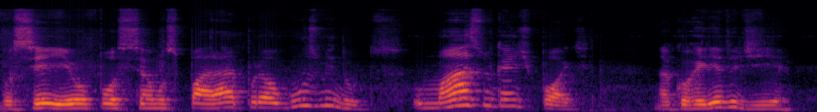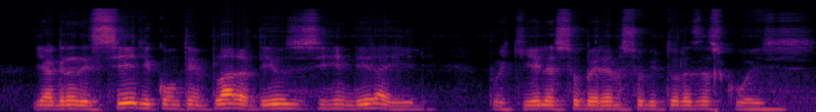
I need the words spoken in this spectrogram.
você e eu possamos parar por alguns minutos, o máximo que a gente pode, na correria do dia, e agradecer e contemplar a Deus e se render a Ele, porque Ele é soberano sobre todas as coisas.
